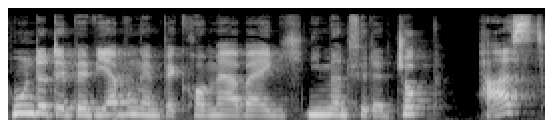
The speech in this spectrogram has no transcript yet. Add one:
hunderte Bewerbungen bekomme, aber eigentlich niemand für den Job passt.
